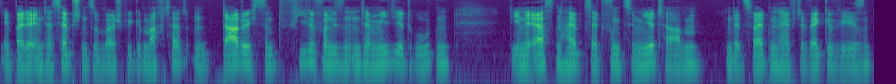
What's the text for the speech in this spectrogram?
äh, bei der Interception zum Beispiel gemacht hat. Und dadurch sind viele von diesen Intermediate-Routen die in der ersten Halbzeit funktioniert haben, in der zweiten Hälfte weg gewesen.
